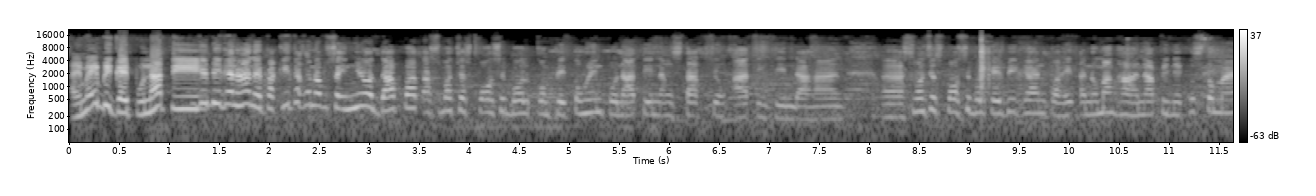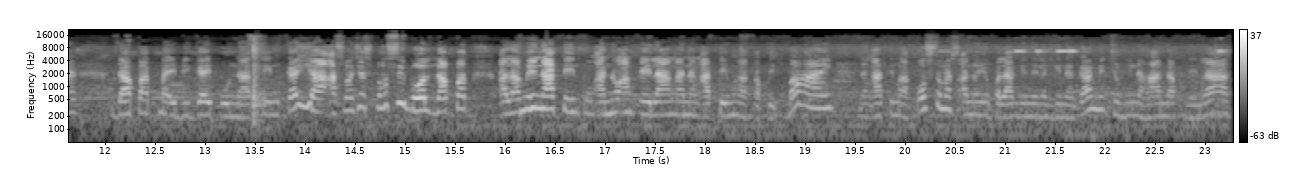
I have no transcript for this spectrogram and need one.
ay maibigay po natin. Kaibigan ha, ipakita ko na po sa inyo, dapat as much as possible, kompletuhin po natin ng stocks yung ating tindahan. Uh, as much as possible kaibigan, kahit anumang hahanapin ni customer, dapat maibigay po natin. Kaya as much as possible, dapat alamin natin kung ano ang kailangan ng ating mga kapitbahay, ng ating mga customers, ano yung palagi nilang ginagamit, yung hinahanap nila.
